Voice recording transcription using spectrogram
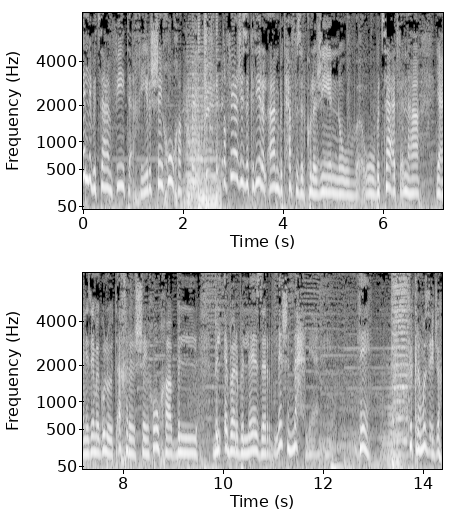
اللي بتساهم في تأخير الشيخوخة. طب في أجهزة كثيرة الآن بتحفز الكولاجين وبتساعد في أنها يعني زي ما يقولوا تأخر الشيخوخة بال... بالإبر بالليزر. ليش النحل يعني؟ ليه؟ فكرة مزعجة.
